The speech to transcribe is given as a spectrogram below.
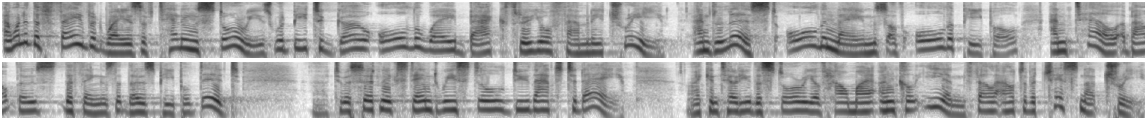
And one of the favorite ways of telling stories would be to go all the way back through your family tree and list all the names of all the people and tell about those, the things that those people did. Uh, to a certain extent, we still do that today. I can tell you the story of how my Uncle Ian fell out of a chestnut tree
